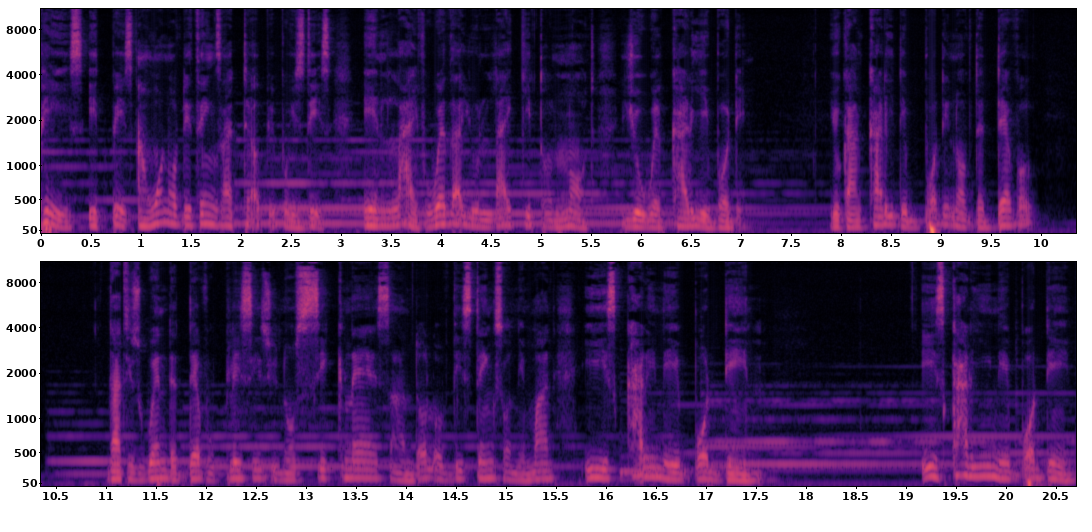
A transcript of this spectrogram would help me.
pays, it pays. And one of the things I tell people is this in life, whether you like it or not, you will carry a burden. You can carry the burden of the devil. That is when the devil places, you know, sickness and all of these things on a man. He is carrying a burden. He is carrying a burden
